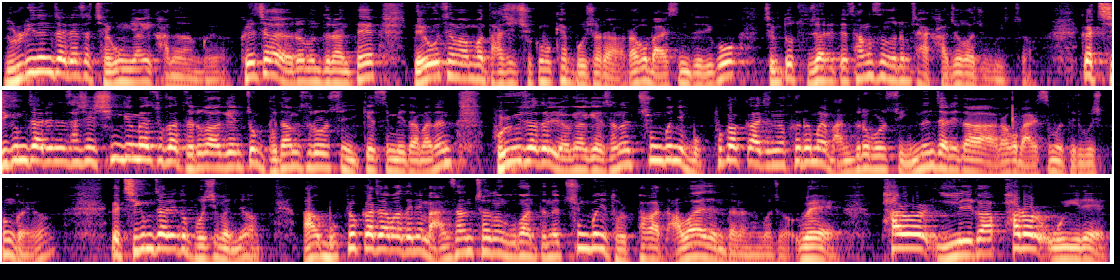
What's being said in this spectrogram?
눌리는 자리에서 제공량이 가능한 거예요. 그래서 제가 여러분들한테 네오셈 한번 다시 주목해 보셔라 라고 말씀드리고 지금 또 두 자리대 상승 흐름 잘 가져가지고 있죠. 그러니까 지금 자리는 사실 신규 매수가 들어가기엔 좀 부담스러울 수는 있겠습니다만은 보유자들 영역에서는 충분히 목표가까지는 흐름을 만들어 볼 수 있는 자리다라고 말씀을 드리고 싶은 거예요. 그러니까 지금 자리도 보시면요. 아, 목표가 잡아드린 13,000원 구간대는 충분히 돌파가 나와야 된다는 거죠. 왜? 8월 2일과 8월 5일에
